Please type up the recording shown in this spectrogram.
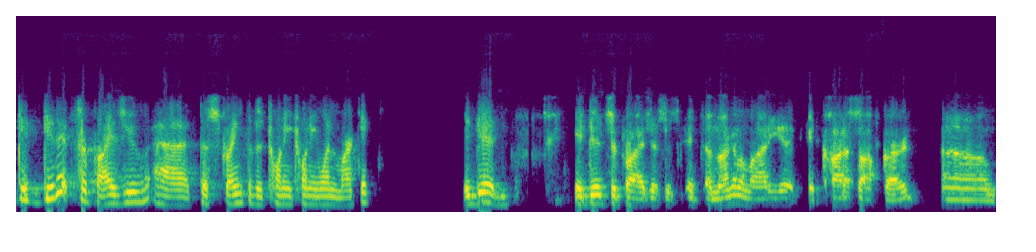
Did did it surprise you uh, the strength of the 2021 market? It did. It did surprise us. It, I'm not going to lie to you. It, it, caught us off guard, um,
